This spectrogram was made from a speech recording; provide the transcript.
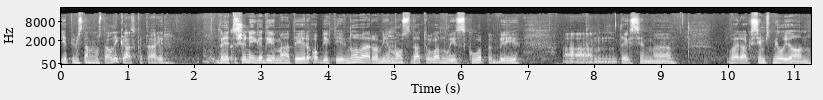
ja pirms tam mums tā likās, ka tā ir Bet šī gadījumā tie ir objektīvi novērojumi, ja mūsu datu analīzes kopa bija teiksim, vairāk simt miljonu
